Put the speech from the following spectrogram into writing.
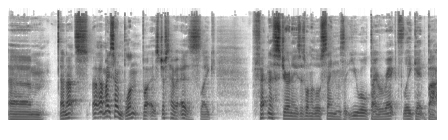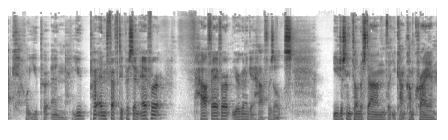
Um, and that's that might sound blunt, but it's just how it is. Like fitness journeys is one of those things that you will directly get back what you put in. You put in fifty percent effort, half effort, you're going to get half results. You just need to understand that you can't come crying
